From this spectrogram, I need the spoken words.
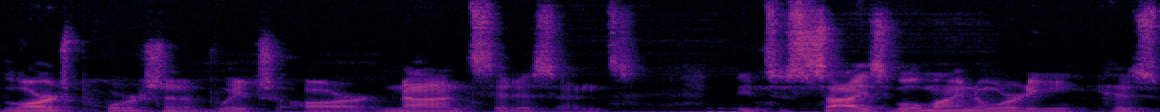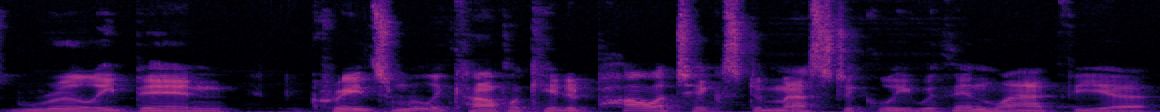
large portion of which are non-citizens. It's a sizable minority has really been creates some really complicated politics domestically within Latvia,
